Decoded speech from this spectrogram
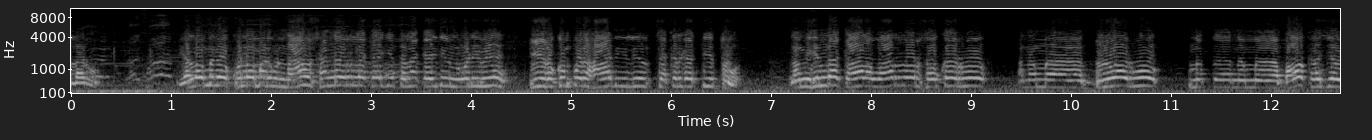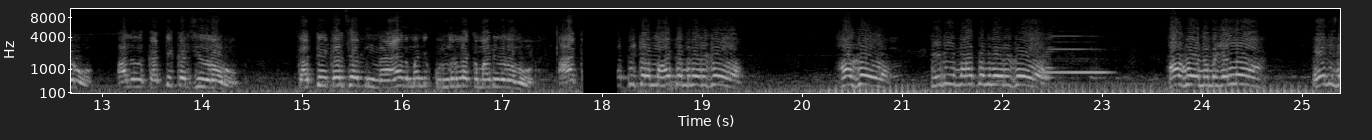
ಎಲ್ಲರೂ. ಎಲ್ಲ ಮನೆ ಕುಲ್ಲ ಮಾಡಿಕೊಂಡು ನಾವು ಸಣ್ಣವ್ರಲ್ಲಕ್ಕಾಗಿ ತನ್ನ ಕೈದಿಗೆ ನೋಡಿವಿ. ಈ ರುಕುಂಪುರ ಹಾದಿ ಇಲ್ಲಿ ಚಕ್ರಗತ್ತಿ ಇತ್ತು. ನಮ್ಮ ಹಿಂದ ಕಾಲ ವಾರದವ್ರು ಸೌಕರ್ಯರು ನಮ್ಮ ಬಿಳುವಾರು ಮತ್ತ ನಮ್ಮ ಬಾವ್ ಖಾಜಿ ಅವರು ಅಲ್ಲಿ ಕಟ್ಟಿ ಕಟ್ಸಿದ್ರು ಅವರು. ಕಟ್ಟಿ ಕಟ್ಸಿ ನ್ಯಾಯದ ಮಂದಿ ಕುಂದ್ರಲಕ್ಕ ಮಾಡಿದ್ರು ಅದು. ಆ ಮಾಧ್ಯಮದವರಿಗೂ ಹಾಗೂ ಟಿವಿ ಮಾಧ್ಯಮದವರಿಗೂ ಹಾಗೂ ನಮಗೆಲ್ಲ ಪೊಲೀಸ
